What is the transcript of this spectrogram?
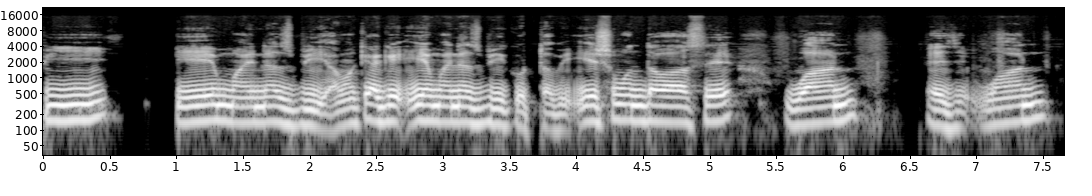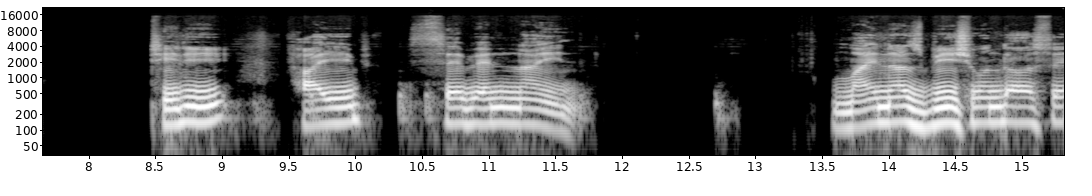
পি এ মাইনাস বি আমাকে আগে এ মাইনাস বি করতে হবে। এ সমান দেওয়া আছে ওয়ান এই যে one three five seven nine minus B সমান দেওয়া আছে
